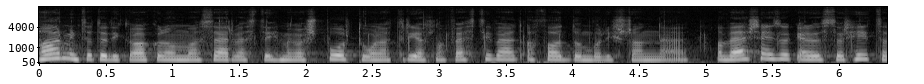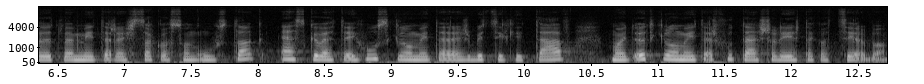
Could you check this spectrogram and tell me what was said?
35. alkalommal szervezték meg a Sportolna Triathlon Fesztivált a Faddombori strandnál. A versenyzők először 750 méteres szakaszon úsztak, ezt követte egy 20 kilométeres bicikli táv, majd 5 km futással értek a célba.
